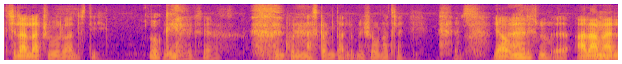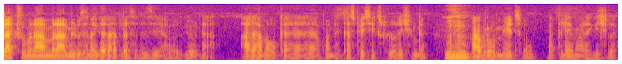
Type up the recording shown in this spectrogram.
ትችላላችሁ ብለዋል እስቲ link ኡን እናስቀምጣለን show note ላይ። ያው አላማ ያላችሁ ምናምን ምናምን የሚሉት ነገር አለ። ስለዚህ ያው የሆነ አላማው ከሆነ ከ space exploration ጋር አብሮ የሚሄድ ሰው apply ማድረግ ይችላል።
